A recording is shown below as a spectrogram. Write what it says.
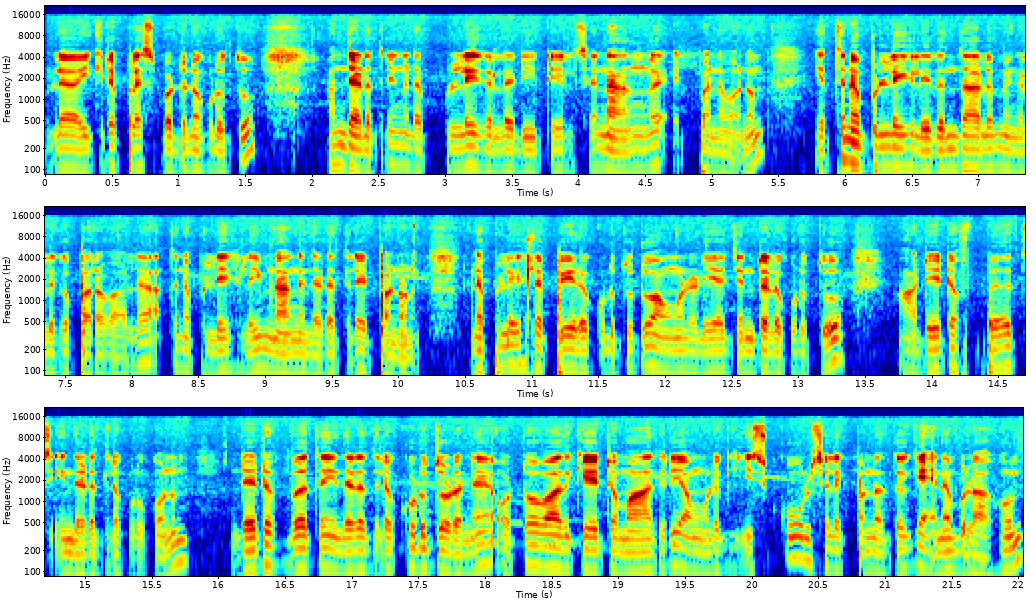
இல்லை வைக்கிற ப்ளஸ் பட்டனை கொடுத்து அந்த இடத்துல எங்களோட பிள்ளைகள டீட்டெயில்ஸை நாங்கள் எட் பண்ண வேணும். எத்தனை பிள்ளைகள் இருந்தாலும் எங்களுக்கு பரவாயில்ல. அத்தனை பிள்ளைகளையும் நாங்கள் இந்த இடத்துல எட் பண்ணணும். அந்த பிள்ளைகளை பேரை கொடுத்துட்டு அவங்களுடைய ஜென்ரலை கொடுத்து டேட் ஆஃப் பர்த் இந்த இடத்துல கொடுக்கணும். டேட் ஆஃப் பர்த்தை இந்த இடத்துல கொடுத்த உடனே ஒட்டோவாதுக்கு ஏற்ற மாதிரி அவங்களுக்கு ஸ்கூல் செலக்ட் பண்ணுறதுக்கு எனபிள் ஆகும்.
